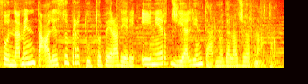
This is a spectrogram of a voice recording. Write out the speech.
Fondamentale soprattutto per avere energia all'interno della giornata.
